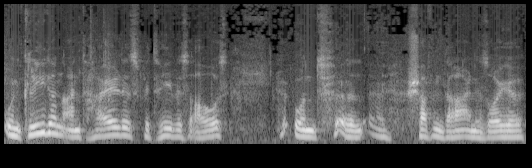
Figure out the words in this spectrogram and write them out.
und gliedern einen Teil des Betriebes aus und äh, schaffen da eine solche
